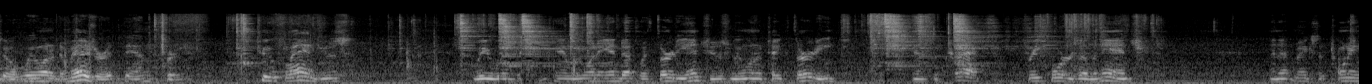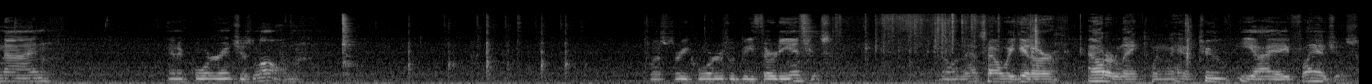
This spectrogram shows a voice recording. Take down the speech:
So if we wanted to measure it then for two flanges, we would, and we want to end up with 30 inches, we want to take 30 and subtract 3 quarters of an inch and that makes it 29 and a quarter inches long. Plus three quarters would be 30 inches. So that's how we get our outer length when we have two EIA flanges.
